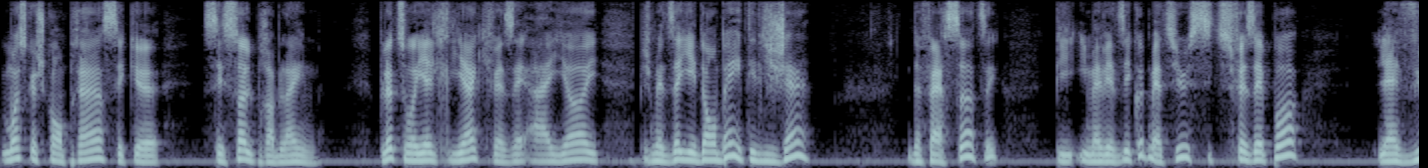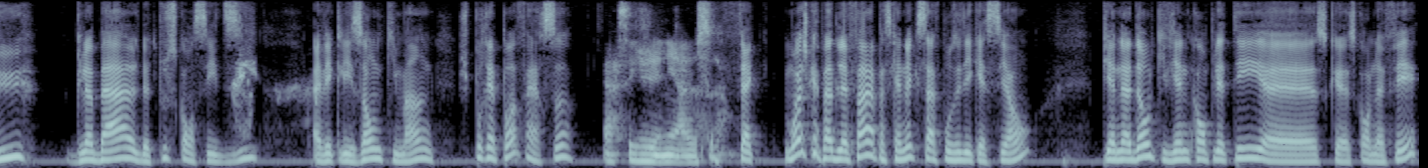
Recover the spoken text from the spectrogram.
moi, ce que je comprends, c'est que c'est ça le problème. Puis là, tu voyais le client qui faisait aïe aïe. Puis je me disais, il est donc bien intelligent de faire ça, tu sais. Puis il m'avait dit, écoute, Mathieu, si tu faisais pas la vue globale de tout ce qu'on s'est dit avec les zones qui manquent, je pourrais pas faire ça. Ah, c'est génial, ça. Fait que moi, je suis capable de le faire parce qu'il y en a qui savent poser des questions. Puis il y en a d'autres qui viennent compléter euh, ce qu'on ce a fait.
